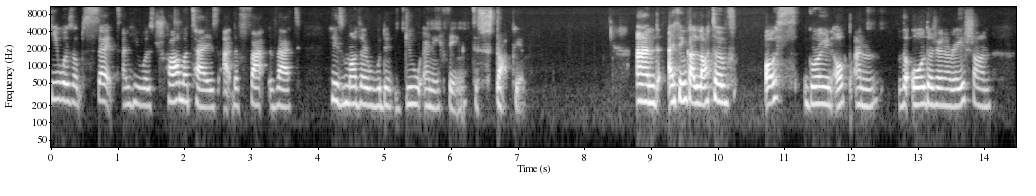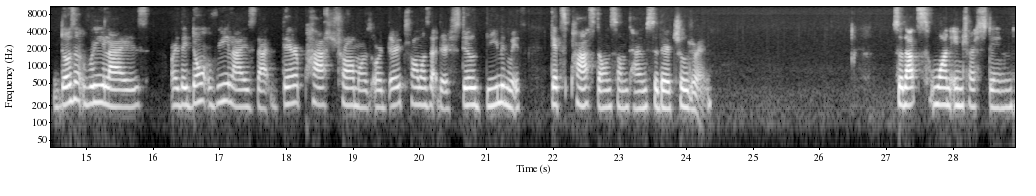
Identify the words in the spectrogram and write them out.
he was upset and he was traumatized at the fact that his mother wouldn't do anything to stop him. And I think a lot of us growing up and the older generation doesn't realize or they don't realize that their past traumas or their traumas that they're still dealing with gets passed down sometimes to their children so that's one interesting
